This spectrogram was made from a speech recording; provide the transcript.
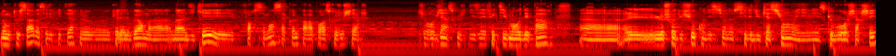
Donc tout ça, bah, c'est des critères que, l'éleveur m'a indiqué et forcément ça colle par rapport à ce que je cherche. Je reviens à ce que je disais effectivement au départ, euh, le choix du chiot conditionne aussi l'éducation et, ce que vous recherchez.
